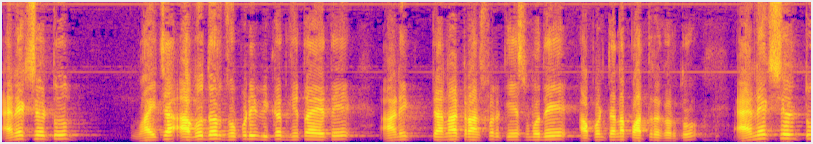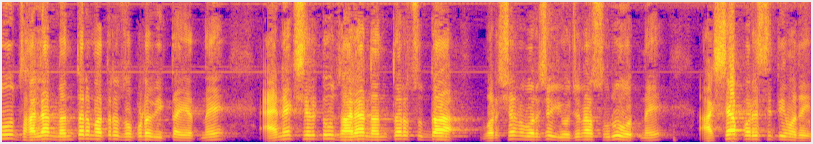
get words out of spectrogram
अनेक्शर टू व्हायच्या अगोदर झोपडी विकत घेता येते आणि त्यांना ट्रान्सफर केसमध्ये आपण त्यांना पात्र करतो. अनेक्शर टू झाल्यानंतर मात्र झोपडं विकता येत नाही. अनेक्शर टू झाल्यानंतर सुद्धा वर्षानुवर्ष योजना सुरू होत नाही. अशा परिस्थितीमध्ये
